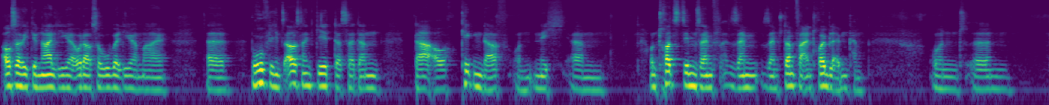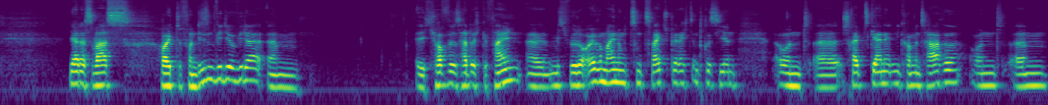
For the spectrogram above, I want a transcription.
außer Regionalliga oder außer Oberliga mal äh, beruflich ins Ausland geht, dass er dann da auch kicken darf und nicht ähm, und trotzdem seinem, seinem, seinem Stammverein treu bleiben kann. Und ähm, ja, das war's heute von diesem Video wieder. Ähm, ich hoffe, es hat euch gefallen. Äh, mich würde eure Meinung zum Zweitspielrecht interessieren und äh, schreibt es gerne in die Kommentare und ähm,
